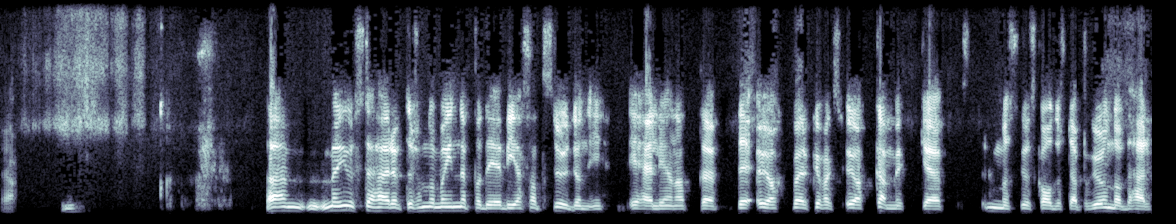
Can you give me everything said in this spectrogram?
Ja. Men just det här eftersom de var inne på det via satt studion i, i helgen att det ök, verkar faktiskt öka mycket muskelskador där på grund av det här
